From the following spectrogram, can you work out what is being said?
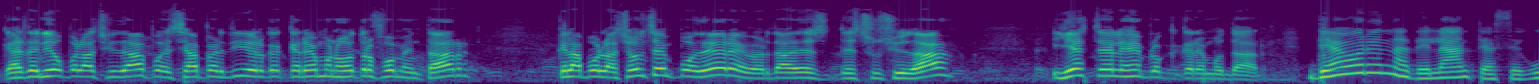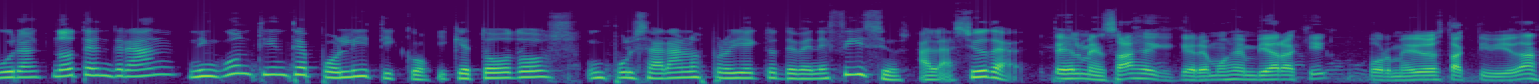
que ha tenido por la ciudad pues se ha perdido, lo que queremos nosotros fomentar, que la población se empodere ¿verdad? de su ciudad y este es el ejemplo que queremos dar. De ahora en adelante, aseguran, no tendrán ningún tinte político y que todos impulsarán los proyectos de beneficios a la ciudad. Este es el mensaje que queremos enviar aquí por medio de esta actividad.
